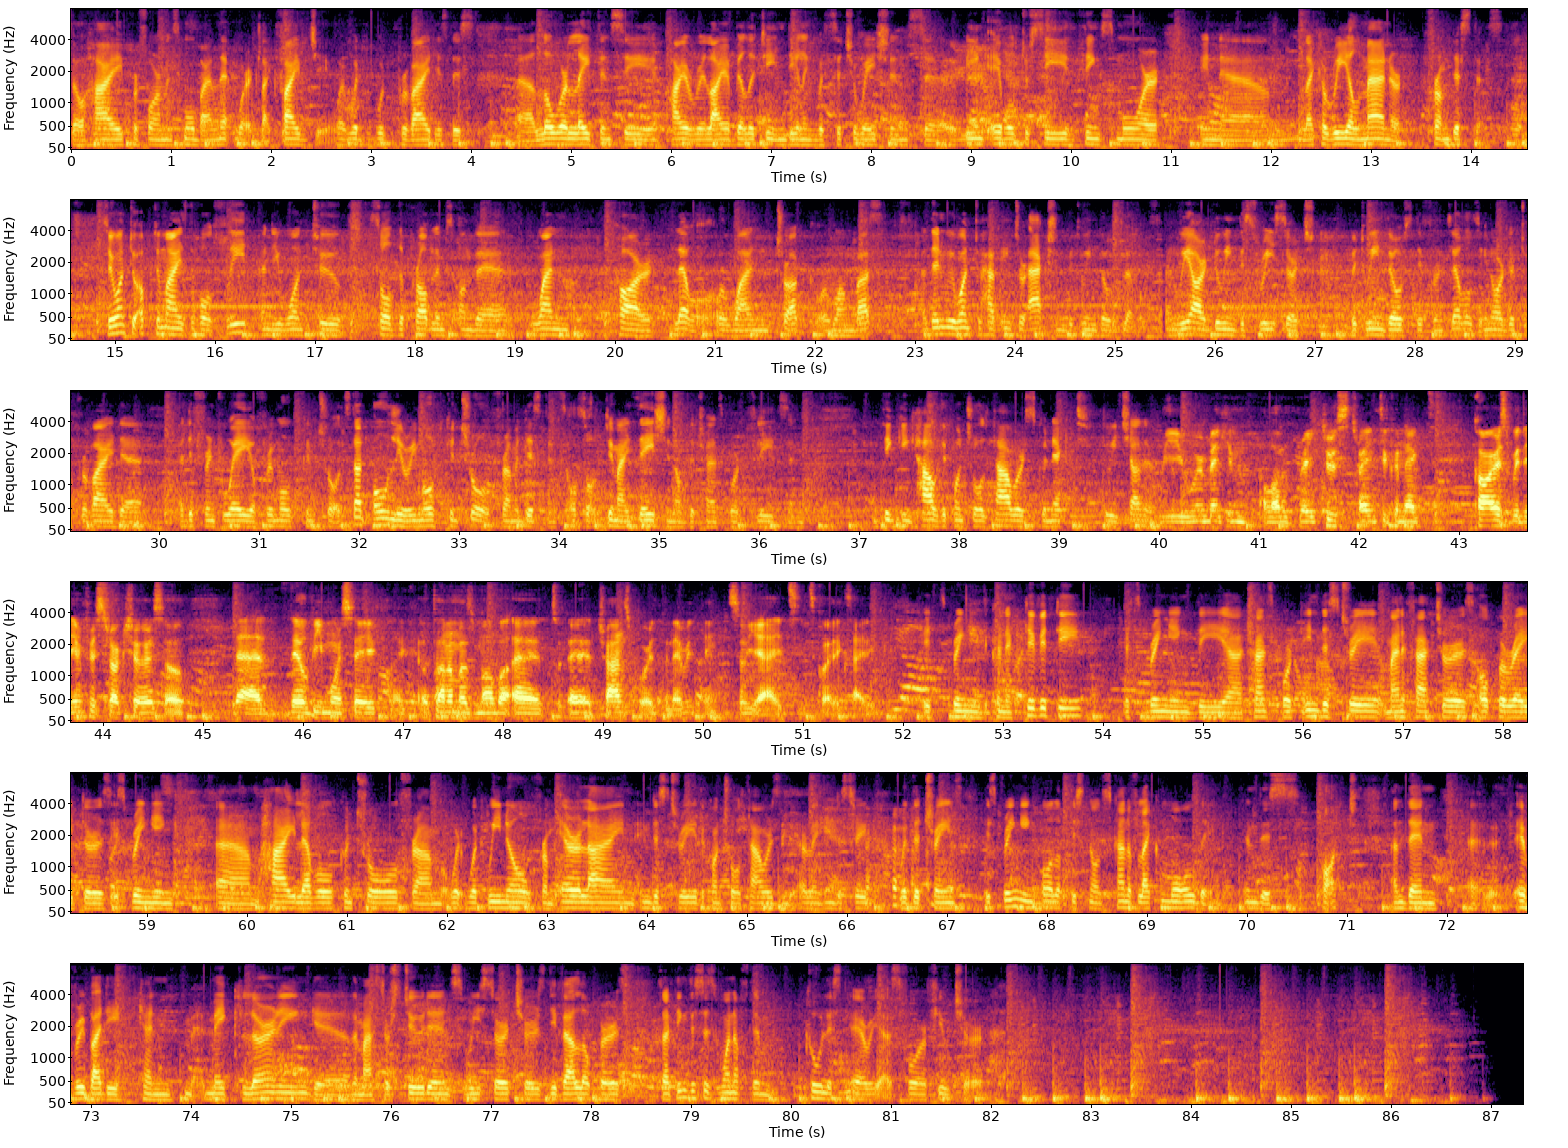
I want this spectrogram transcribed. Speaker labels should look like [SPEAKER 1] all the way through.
[SPEAKER 1] So high performance mobile network like 5G, what would, would provide is this uh, lower latency, higher reliability in dealing with situations, uh, being able to see things more in um, like a real manner from distance. So you want to optimize the whole fleet and you want to solve the problems on the one car level or one truck or one bus and then we want to have interaction between those levels. And we are doing this research between those different levels in order to provide a, a, different way of remote control. It's not only remote control from a distance also optimization of the transport fleets and, thinking how the control towers connect to each other.
[SPEAKER 2] We were making a lot of breakthroughs trying to connect cars with infrastructure so that they'll be more safe, like autonomous mobile uh, uh, transport and everything. So yeah, it's it's quite exciting.
[SPEAKER 1] It's bringing the connectivity. It's bringing the uh, transport industry, manufacturers, operators. It's bringing um, high-level control from what, what, we know from airline industry, the control towers in the airline industry with the trains. It's bringing all of this knowledge, kind of like molding in this pot, and then uh, everybody can make learning uh, the master students, researchers, developers. So I think this is one of the coolest areas for future.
